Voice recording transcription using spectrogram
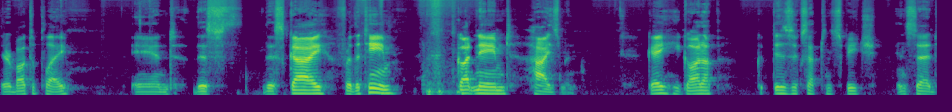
They're about to play and this this guy for the team got named Heisman. Okay, he got up, did his acceptance speech, and said,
